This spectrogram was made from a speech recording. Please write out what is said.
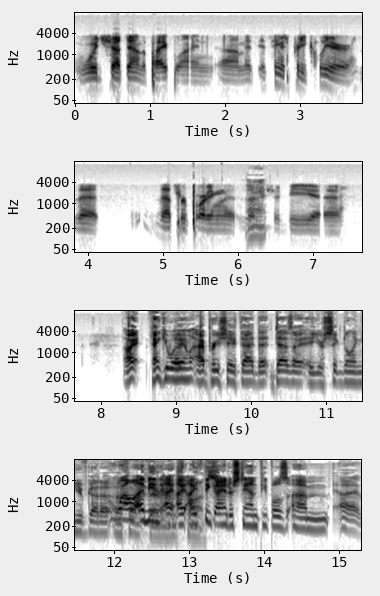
would shut down the pipeline, um, it, it seems pretty clear that that's reporting that, that right. should be. Uh, All right, thank you, William. I appreciate that. De- Des, I, you're signaling you've got a. a well, I mean, there in I, I- I think I understand people's um, uh,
